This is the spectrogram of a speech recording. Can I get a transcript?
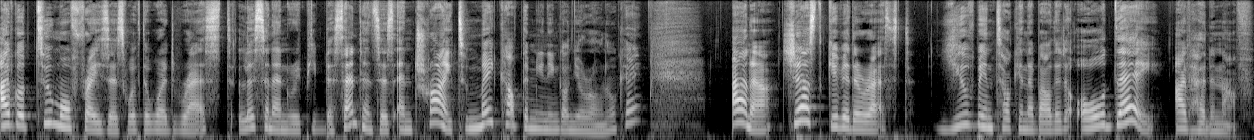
I've got two more phrases with the word rest. Listen and repeat the sentences and try to make out the meaning on your own, okay? Anna, just give it a rest. You've been talking about it all day. I've had enough.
